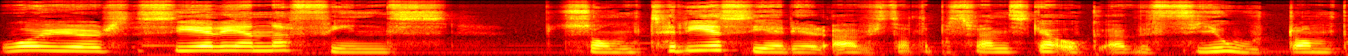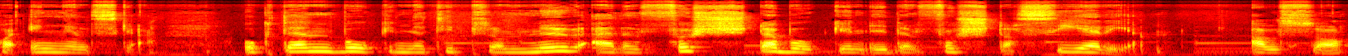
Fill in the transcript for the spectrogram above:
Warriors-serierna finns som tre serier översatta på svenska och över 14 på engelska. Och den boken jag tipsar om nu är den första boken i den första serien. Alltså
